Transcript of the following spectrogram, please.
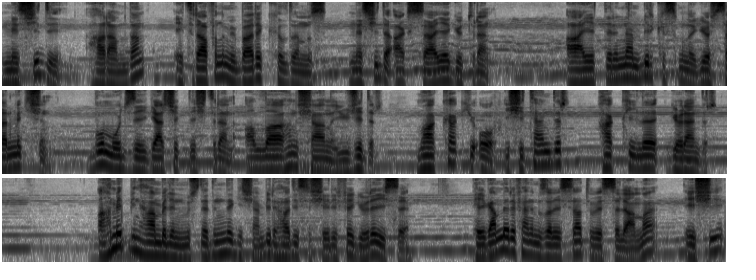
Mescid-i Haram'dan etrafını mübarek kıldığımız Mescid-i Aksa'ya götüren ayetlerinden bir kısmını göstermek için bu mucizeyi gerçekleştiren Allah'ın şanı yücedir. Muhakkak ki o işitendir, hakkıyla görendir. Ahmet bin Hanbel'in müsnedinde geçen bir hadisi şerife göre ise Peygamber Efendimiz Aleyhisselatü Vesselam'a eşi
